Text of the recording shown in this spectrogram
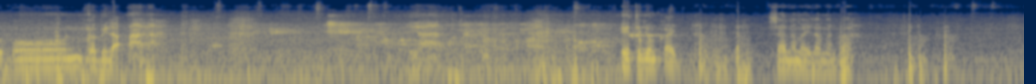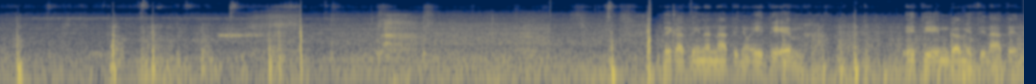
Doon, kabila. Yan. Ito yung card. Sana may laman pa. Teka, tingnan natin yung ATM. ATM gamitin natin.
